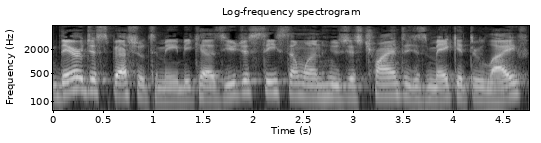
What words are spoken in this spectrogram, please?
they're just special to me because you just see someone who's just trying to just make it through life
